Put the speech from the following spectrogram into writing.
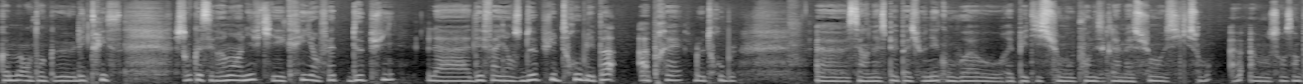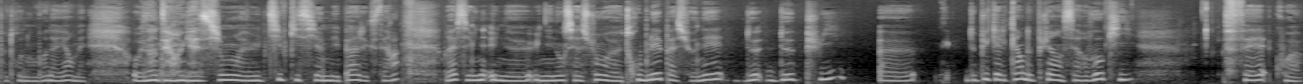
comme en tant que lectrice. Je trouve que c'est vraiment un livre qui est écrit, en fait, depuis la défaillance, depuis le trouble et pas après le trouble. Euh, c'est un aspect passionné qu'on voit aux répétitions, aux points d'exclamation aussi, qui sont, à, mon sens, un peu trop nombreux d'ailleurs, mais aux interrogations euh, multiples qui sillonnent les pages, etc. Bref, c'est une, énonciation euh, troublée, passionnée, de, depuis, depuis quelqu'un, depuis un cerveau qui fait quoi?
